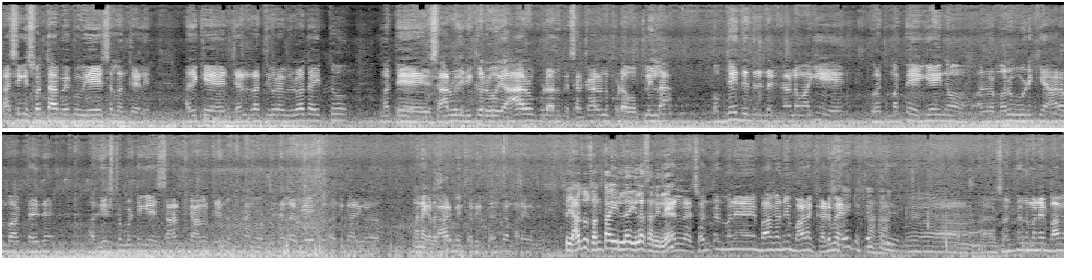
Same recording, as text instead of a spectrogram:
ಖಾಸಗಿ ಸ್ವತ್ತಾಗಬೇಕು ವಿ ಎಸ್ ಎಲ್ ಅಂತ ಹೇಳಿ. ಅದಕ್ಕೆ ಜನರ ತೀವ್ರ ವಿರೋಧ ಇತ್ತು. ಮತ್ತೆ ಸಾರ್ವಜನಿಕರು ಯಾರು ಕೂಡ ಅದಕ್ಕೆ ಸರ್ಕಾರನೂ ಕೂಡ ಒಪ್ಪಲಿಲ್ಲ ಒಪ್ಪದೇ ಇದ್ದಿದ್ದರಿಂದ ಕಾರಣವಾಗಿ ಇವತ್ತು ಮತ್ತೆ ಏನು ಅದರ ಮರು ಹೂಡಿಕೆ ಆರಂಭ ಆಗ್ತಾ ಇದೆ. ಅದು ಎಷ್ಟು ಮಟ್ಟಿಗೆ ಸಾರ್ಥಕ ಆಗುತ್ತೆ ಅನ್ನೋದನ್ನ ನೋಡ್ಬೋದು ಇದೆಲ್ಲ ವಿ ಅಧಿಕಾರಿಗಳು ಮನೆಗಳು. ಕಾರ್ಮಿಕರು ಇದ್ದಂತ ಮನೆಗಳು. ಸೊ ಯಾವುದು ಸ್ವಂತ ಇಲ್ಲ ಇಲ್ಲ ಸರ್ ಇಲ್ಲಿ? ಎಲ್ಲ ಸ್ವಂತದ ಮನೆ ಭಾಗನೇ ಬಹಳ ಕಡಿಮೆ. ಸ್ವಂತದ ಮನೆ ಭಾಗ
